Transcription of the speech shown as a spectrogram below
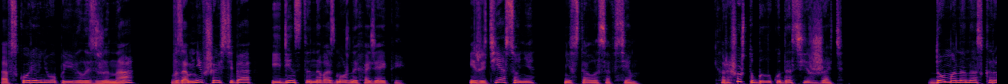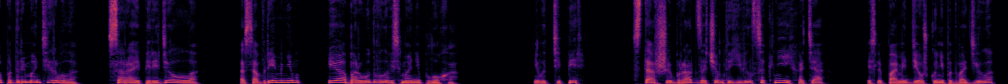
а вскоре у него появилась жена, возомнившая себя единственно возможной хозяйкой. И житья Сони не стало совсем. Хорошо, что было куда съезжать. Дом она наскоро подремонтировала, сарай переделала, а со временем и оборудовала весьма неплохо. И вот теперь старший брат зачем-то явился к ней, хотя, если память девушку не подводила,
